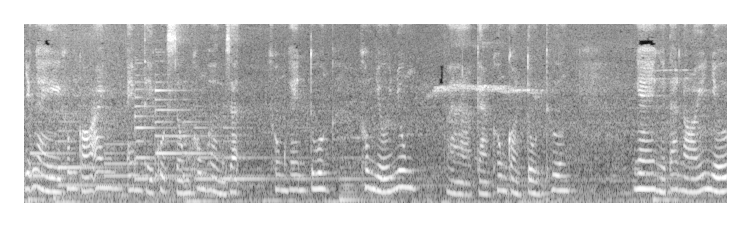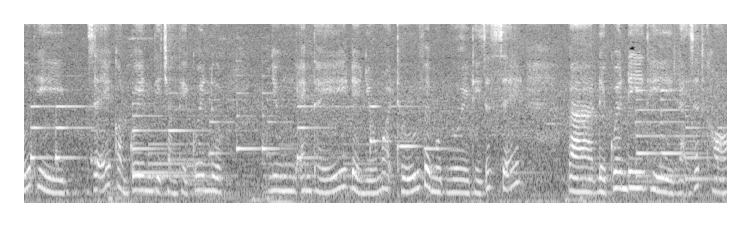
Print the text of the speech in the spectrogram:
Những ngày không có anh, em thấy cuộc sống không hờn giận, không ghen tuông, không nhớ nhung và càng không còn tổn thương. Nghe người ta nói nhớ thì dễ, còn quên thì chẳng thể quên được nhưng em thấy để nhớ mọi thứ về một người thì rất dễ. Và để quên đi thì lại rất khó.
